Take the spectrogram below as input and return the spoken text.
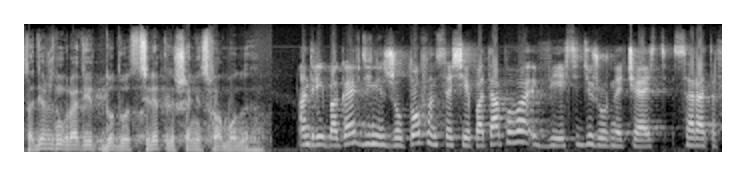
Задержанным грозит до 20 лет лишения свободы. Андрей Багаев, Денис Желтов, Анастасия Потапова. Вести дежурная часть. Саратов.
